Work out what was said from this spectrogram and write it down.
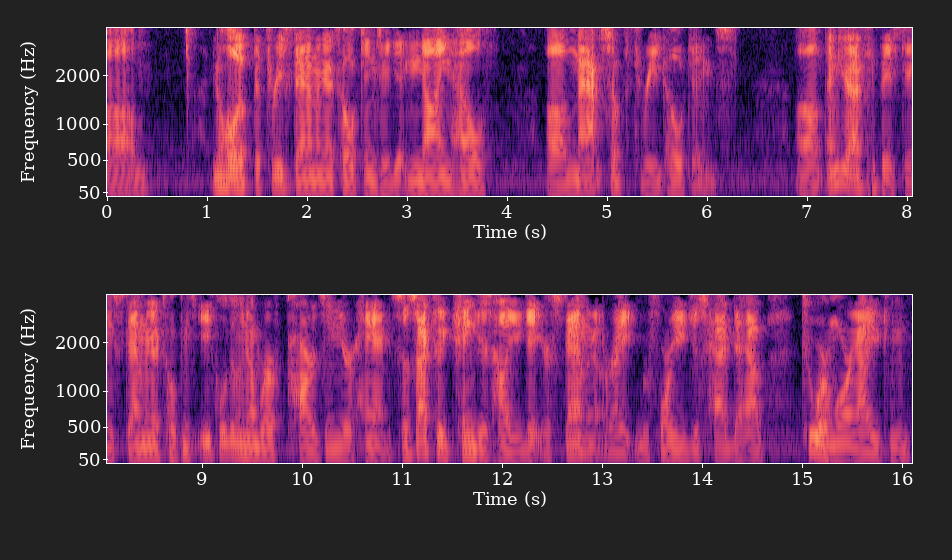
Um, you hold up to three stamina tokens, you get nine health, uh, max of three tokens. Um, and your action phase gain stamina tokens equal to the number of cards in your hand. So this actually changes how you get your stamina, right? Before you just had to have two or more, now you can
